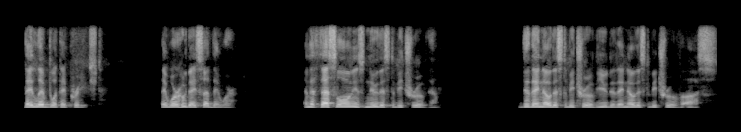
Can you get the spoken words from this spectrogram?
They lived what they preached, they were who they said they were. And the Thessalonians knew this to be true of them. Do they know this to be true of you? Do they know this to be true of us?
